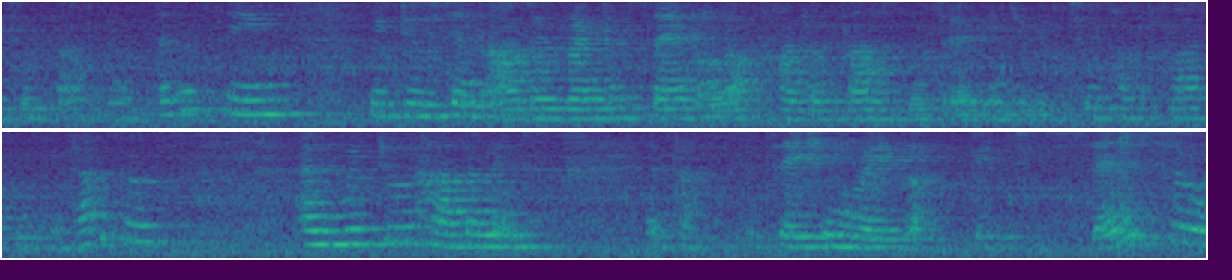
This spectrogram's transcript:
2017. We do send out a random sample of 100,000 uh, into 200,000 inhabitants, and we do have an, a participation rate of 50%, so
